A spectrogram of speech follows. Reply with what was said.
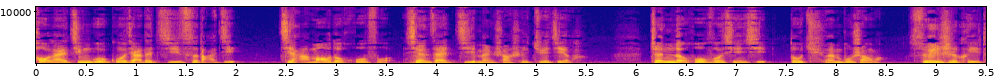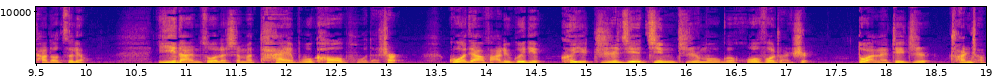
后来经过国家的几次打击，假冒的活佛现在基本上是绝迹了。真的活佛信息都全部上网，随时可以查到资料。一旦做了什么太不靠谱的事儿，国家法律规定可以直接禁止某个活佛转世，断了这支传承。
